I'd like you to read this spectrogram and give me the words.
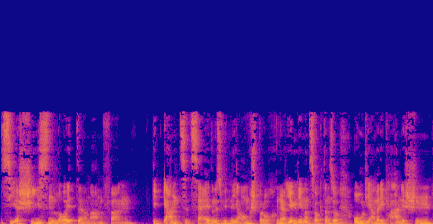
sie erschießen Leute am Anfang die ganze Zeit und es wird nie angesprochen. Ja. Und irgendjemand sagt dann so, oh, die amerikanischen,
